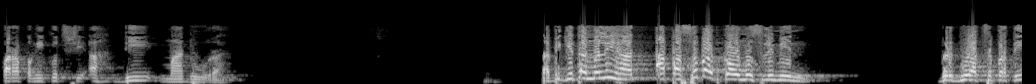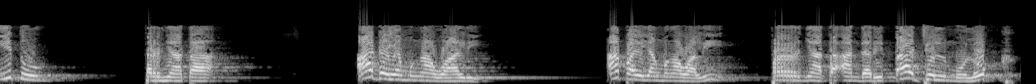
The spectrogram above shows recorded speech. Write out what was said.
para pengikut Syiah di Madura. Tapi kita melihat apa sebab kaum muslimin berbuat seperti itu. Ternyata ada yang mengawali. Apa yang mengawali? Pernyataan dari Tajul Muluk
